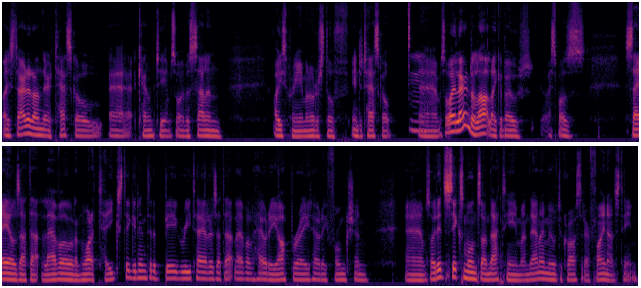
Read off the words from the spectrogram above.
I started on their Tesco uh, account team, so I was selling ice cream and other stuff into Tesco. Mm. Um, so I learned a lot, like about I suppose sales at that level and what it takes to get into the big retailers at that level, how they operate, how they function. Um, so I did six months on that team, and then I moved across to their finance team,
